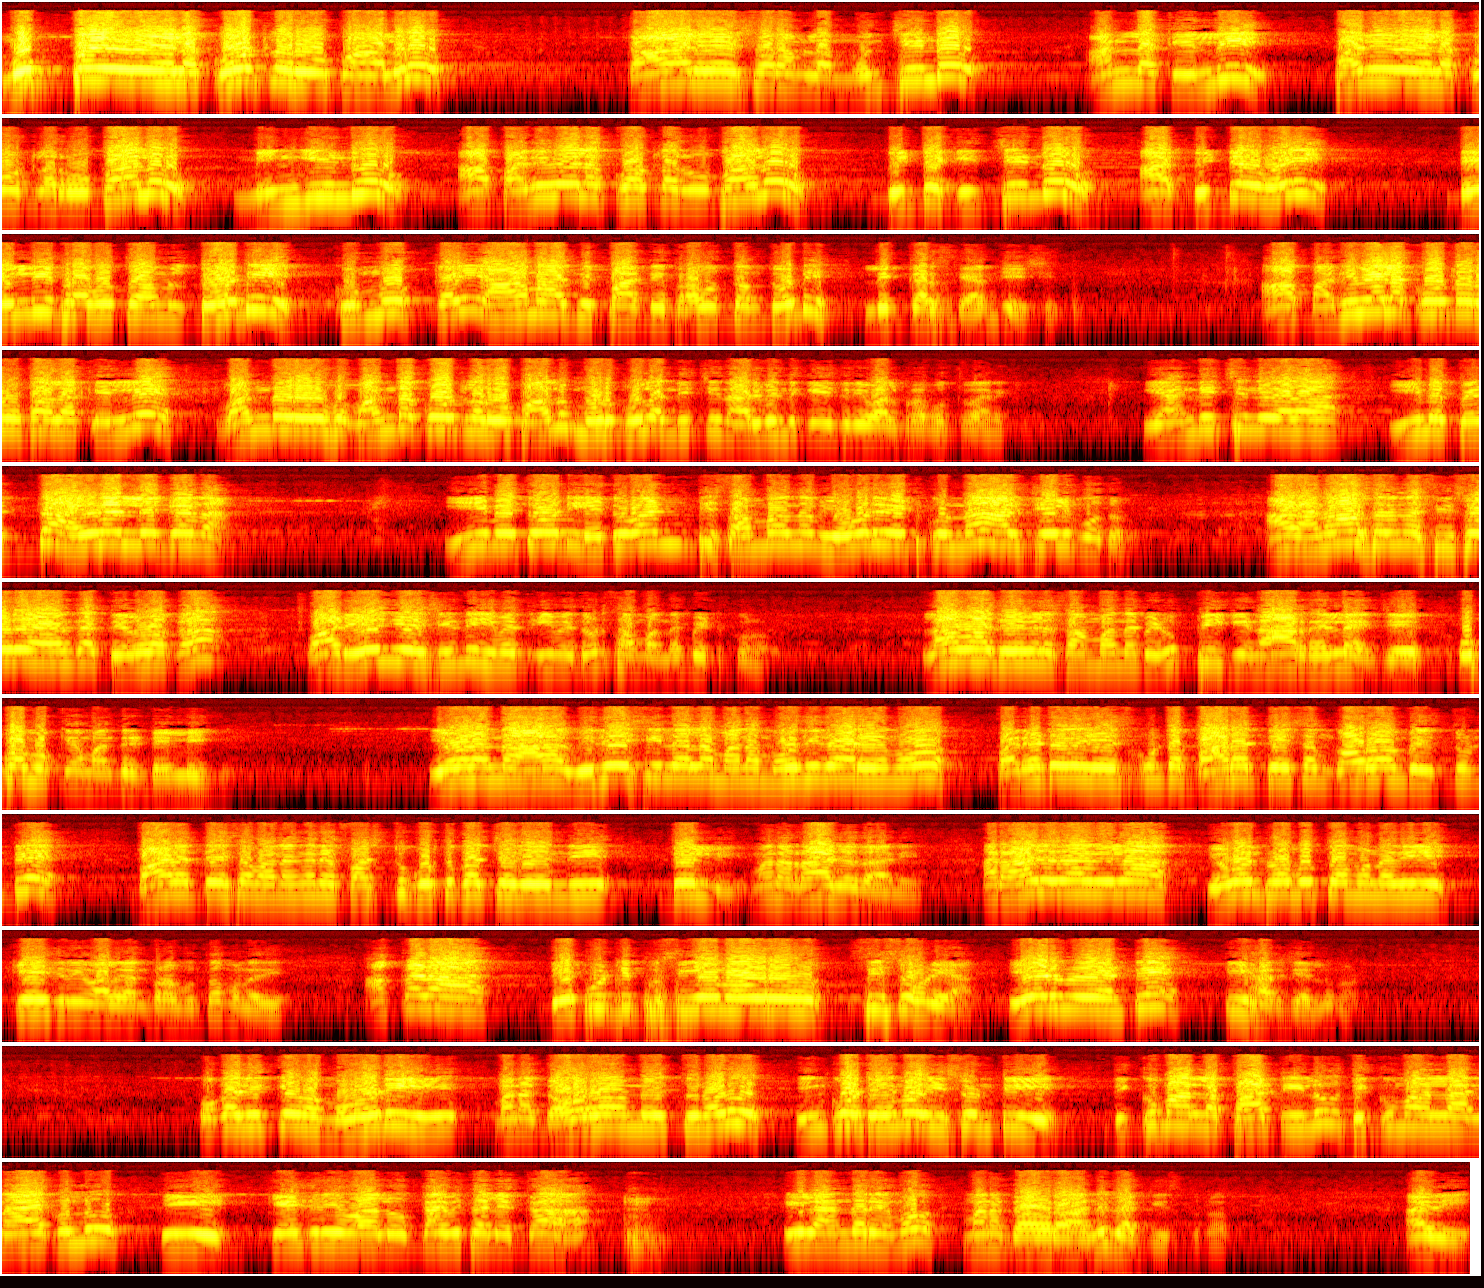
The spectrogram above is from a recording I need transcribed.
ముప్పై వేల కోట్ల రూపాయలు కాళేశ్వరంలో ముంచిండు అందులోకెళ్ళి పదివేల కోట్ల రూపాయలు మింగిండు. ఆ పదివేల కోట్ల రూపాయలు బిడ్డకి ఇచ్చిండు ఆ బిడ్డ పోయి ఢిల్లీ ప్రభుత్వం తోటి కుమ్ముక్కై ఆమ్ ఆద్మీ పార్టీ ప్రభుత్వం తోటి లిక్కర్ స్కామ్ చేసింది ఆ పదివేల కోట్ల రూపాయలకెళ్ళి వంద వంద కోట్ల రూపాయలు ముడుపులు అందించింది అరవింద్ కేజ్రీవాల్ ప్రభుత్వానికి. ఈ అందించింది కదా. ఈమె పెద్ద ఐరన్ లెగ్గన. ఈమెతోటి ఎటువంటి సంబంధం ఎవడు పెట్టుకున్నా అది జైలుపోతాడు ఆడు అనవసరంగా శిశువుడు కనుక తెలియక వాడు ఏం చేసిండు? ఈమె ఈమెతోటి సంబంధం పెట్టుకున్నాడు. లావాదేవీల సంబంధం పెట్టు పీకి ఆరు నెలలు ఆయన ఉప ముఖ్యమంత్రి ఢిల్లీకి. ఎవరన్నా విదేశీలలో మన మోదీ గారేమో పర్యటన చేసుకుంటే భారతదేశం గౌరవం పెంచుతుంటే భారతదేశం అనగానే ఫస్ట్ గుర్తుకొచ్చేది ఏంది? ఢిల్లీ మన రాజధాని. ఆ రాజధానిలో యువన్ ప్రభుత్వం ఉన్నది కేజ్రీవాల్ గారి ప్రభుత్వం ఉన్నది. అక్కడ డిప్యూటీ సీఎం ఎవరు? సిసోడియా. ఏడున్నాడంటే తీహార్ జైలు ఉన్నాడు. ఒక దిక్కేమో మోడీ మన గౌరవం ఇస్తున్నాడు ఇంకోటేమో ఇసుంటి దిక్కుమాల పార్టీలు దిక్కుమాల నాయకులు ఈ కేజ్రీవాల్ కవిత లెక్క వీళ్ళందరేమో మన గౌరవాన్ని తగ్గిస్తున్నారు. అది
